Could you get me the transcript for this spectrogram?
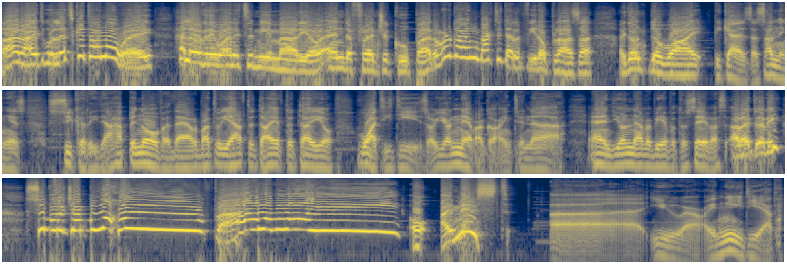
Alright, well, let's get on our way. Hello, everyone, it's me, Mario, and the French Koopa, and we're going back to Delfino Plaza. I don't know why, because something is secretly to happen over there, but we have to, I have to tell you what it is, or you're never going to know, and you'll never be able to save us. Alright, ready? Super jump, wahoo! Oh, I missed! Uh, you are an idiot.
